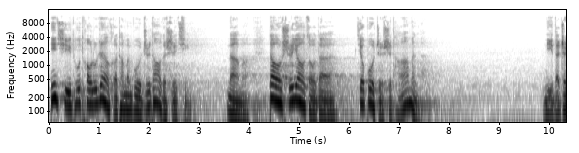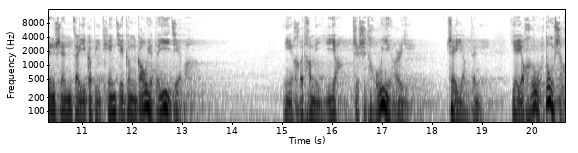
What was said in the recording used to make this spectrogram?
你企图透露任何他们不知道的事情，那么。到时要走的就不只是他们了。你的真身在一个比天界更高远的异界吧？你和他们一样，只是投影而已。这样的你，也要和我动手？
